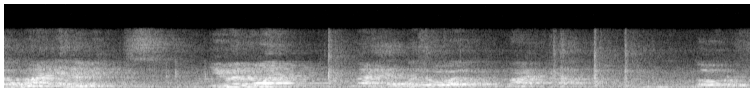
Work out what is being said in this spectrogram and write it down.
of my enemies. You anoint my head with oil, my cup overflows.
